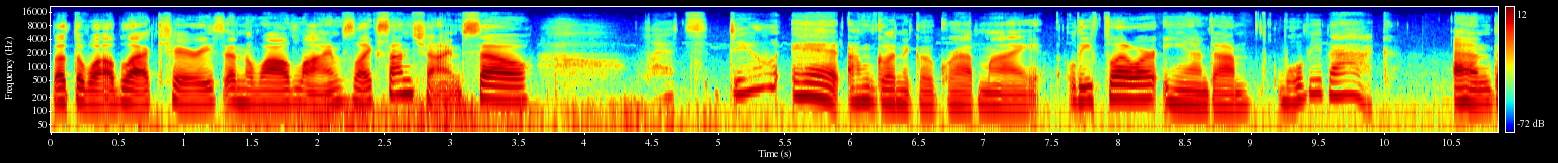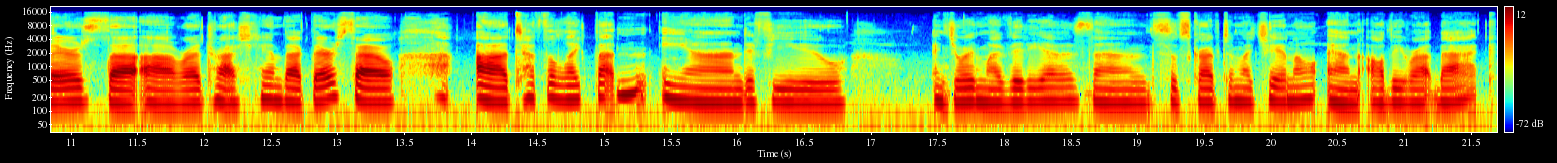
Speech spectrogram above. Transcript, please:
but the wild black cherries and the wild limes like sunshine. So do it. I'm going to go grab my leaf blower and um, we'll be back. And there's the uh, red trash can back there. So uh, tap the like button. And if you enjoyed my videos, then subscribe to my channel. And I'll be right back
